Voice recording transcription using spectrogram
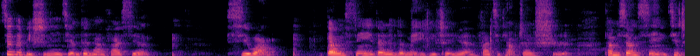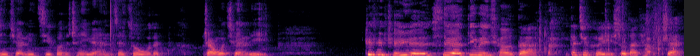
现在比十年前更难发现希望。当新一代人的每一批成员发起挑战时，他们相信继承权力机构的成员在错误的掌握权力。这些成员虽然地位强大，但却可以受到挑战，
